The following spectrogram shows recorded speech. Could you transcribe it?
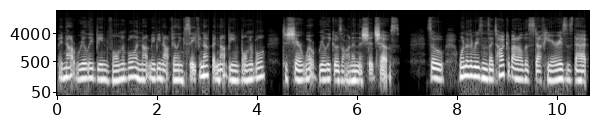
but not really being vulnerable and not maybe not feeling safe enough, but not being vulnerable to share what really goes on in the shit shows. So one of the reasons I talk about all this stuff here is, is that,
